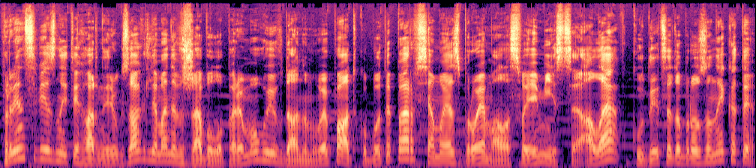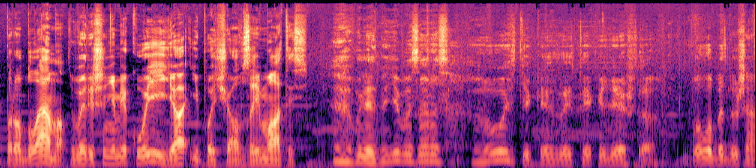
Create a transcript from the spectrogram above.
В принципі, знайти гарний рюкзак для мене вже було перемогою в даному випадку, бо тепер вся моя зброя мала своє місце. Але куди це добро заникати? Проблема, вирішенням якої я і почав займатись. Блін, мені би зараз гвоздики знайти, звісно. Було би дуже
